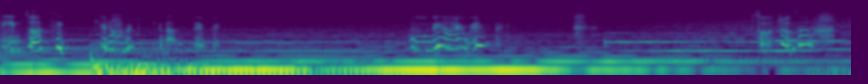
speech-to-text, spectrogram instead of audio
तीन सौ अस्सी किलोमीटर के रास्ते पे, वो भी हाईवे से। सोचो जरा।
